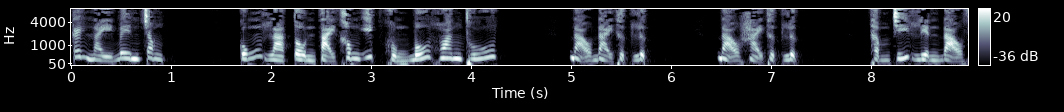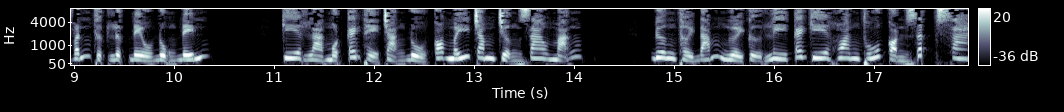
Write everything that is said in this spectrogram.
cái này bên trong, cũng là tồn tại không ít khủng bố hoang thú, đạo đại thực lực, đạo hải thực lực, thậm chí liền đạo vẫn thực lực đều đụng đến, kia là một cái thể trạng đủ có mấy trăm trường giao mãng, đương thời đám người cử ly cái kia hoang thú còn rất xa,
